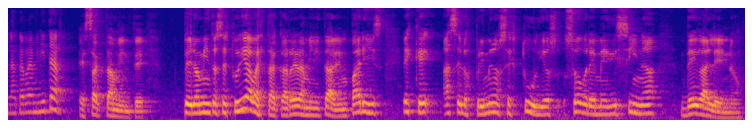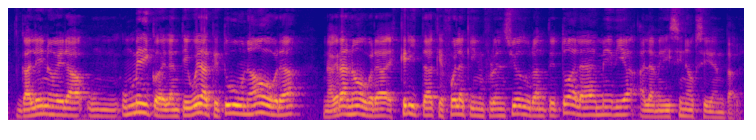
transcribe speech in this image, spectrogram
la carrera militar. Exactamente. Pero mientras estudiaba esta carrera militar en París, es que hace los primeros estudios sobre medicina de Galeno. Galeno era un, médico de la antigüedad que tuvo una obra, una gran obra escrita, que fue la que influenció durante toda la Edad Media a la medicina occidental.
